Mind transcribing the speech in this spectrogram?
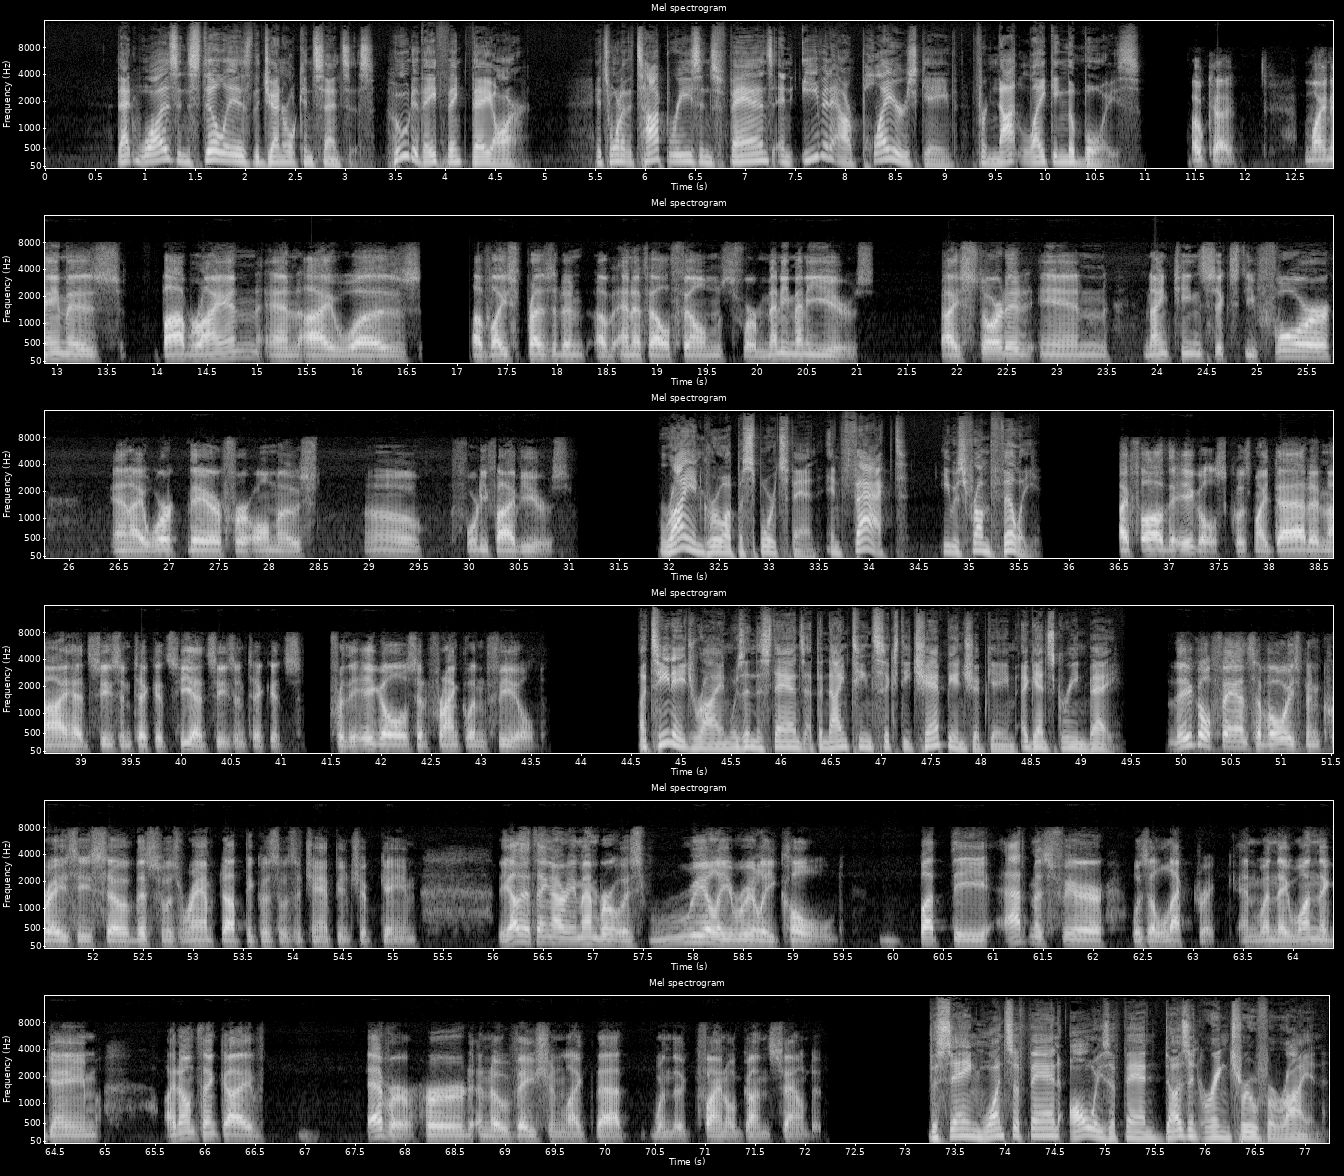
That was and still is the general consensus. Who do they think they are? It's one of the top reasons fans and even our players gave for not liking the boys. Okay. My name is Bob Ryan, and I was a vice president of NFL Films for many, many years. I started in 1964, and I worked there for almost, oh, 45 years. Ryan grew up a sports fan. In fact, he was from Philly. I followed the Eagles because my dad and I had season tickets. He had season tickets for the Eagles at Franklin Field. A teenage Ryan was in the stands at the 1960 championship game against Green Bay. The Eagle fans have always been crazy, so this was ramped up because it was a championship game. The other thing I remember was really, really cold, but the atmosphere was electric. And when they won the game, I don't think I've ever heard an ovation like that when the final gun sounded. The saying, once a fan, always a fan, doesn't ring true for Ryan.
